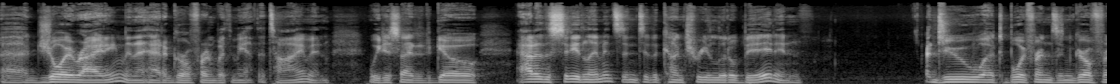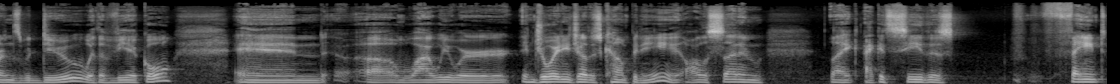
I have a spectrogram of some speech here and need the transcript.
uh, joyriding and I had a girlfriend with me at the time, and we decided to go out of the city limits into the country a little bit and do what boyfriends and girlfriends would do with a vehicle. And uh, while we were enjoying each other's company, all of a sudden, like I could see this faint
